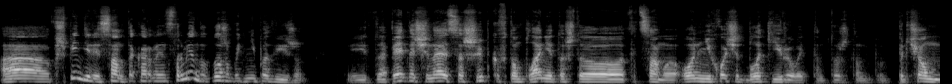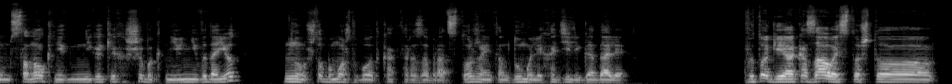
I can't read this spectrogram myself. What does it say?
а в шпинделе сам токарный инструмент должен быть неподвижен. И опять начинается ошибка в том плане, то, что тот самый, он не хочет блокировать там тоже там. Причем станок ни, никаких ошибок не, не выдает. Ну, чтобы можно было как-то разобраться. Тоже они там думали, ходили, гадали. В итоге оказалось то, что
